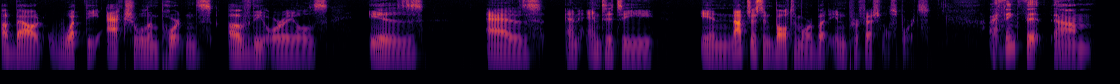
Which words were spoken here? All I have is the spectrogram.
about what the actual importance of the Orioles is as an entity in not just in Baltimore, but in professional sports. I think that um,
